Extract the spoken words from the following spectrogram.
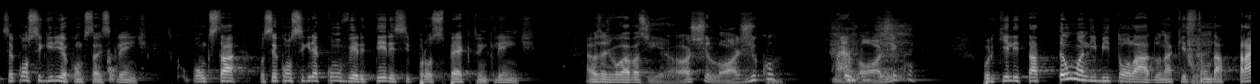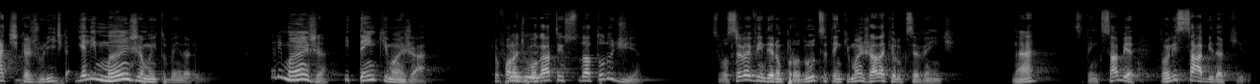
Você conseguiria conquistar esse cliente? Conquistar, você conseguiria converter esse prospecto em cliente? Aí os advogados assim, oxe, lógico, mas lógico. Porque ele está tão ali bitolado na questão da prática jurídica e ele manja muito bem daquilo. Ele manja e tem que manjar. Que eu falo, uhum. advogado tem que estudar todo dia. Se você vai vender um produto, você tem que manjar daquilo que você vende, né? Você tem que saber. Então ele sabe daquilo.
